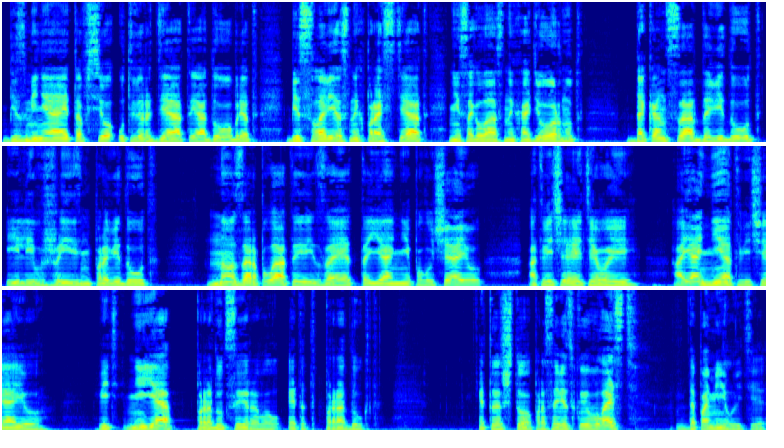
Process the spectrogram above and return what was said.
Без меня это все утвердят и одобрят, бессловесных простят, несогласных одернут, до конца доведут или в жизнь проведут. Но зарплаты за это я не получаю, отвечаете вы, а я не отвечаю. Ведь не я продуцировал этот продукт. Это что, про советскую власть? Да помилуйте.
